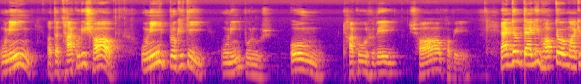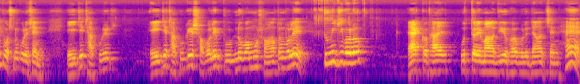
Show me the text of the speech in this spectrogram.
উনি অর্থাৎ ঠাকুরই সব উনি প্রকৃতি উনি পুরুষ ওং ঠাকুর হতেই সব হবে। একজন ত্যাগী ভক্ত মাকে প্রশ্ন করেছেন, এই যে ঠাকুরের, এই যে ঠাকুরকে সকলে পূর্ণব্রহ্ম সনাতন বলে, তুমি কি বলো? এক কথায় উত্তরে মা দৃঢ়ভাবে বলে জানাচ্ছেন হ্যাঁ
